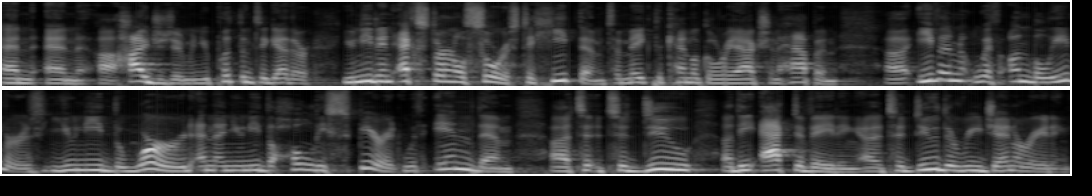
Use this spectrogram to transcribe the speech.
and, and uh, hydrogen, when you put them together, you need an external source to heat them to make the chemical reaction happen. Uh, even with unbelievers, you need the Word and then you need the Holy Spirit within them uh, to, to do uh, the activating, uh, to do the regenerating,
